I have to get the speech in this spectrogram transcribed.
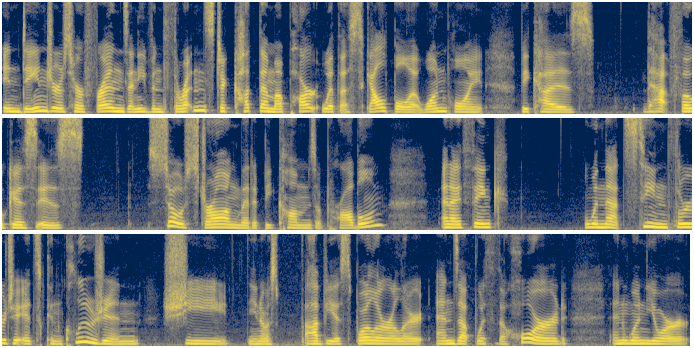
endangers her friends and even threatens to cut them apart with a scalpel at one point because that focus is so strong that it becomes a problem. And I think when that's seen through to its conclusion, she, you know, obvious spoiler alert, ends up with the Horde. And when your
